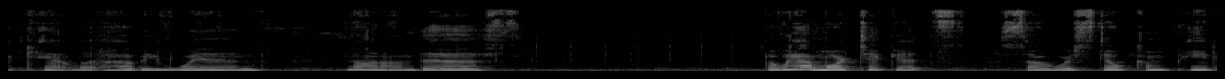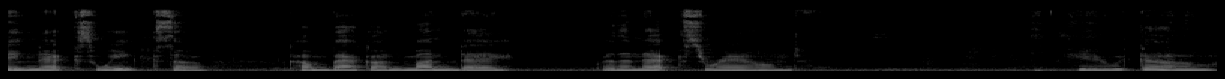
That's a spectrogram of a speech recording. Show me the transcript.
I can't let hubby win. Not on this. But we have more tickets. So we're still competing next week. So come back on Monday for the next round. Here we go.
